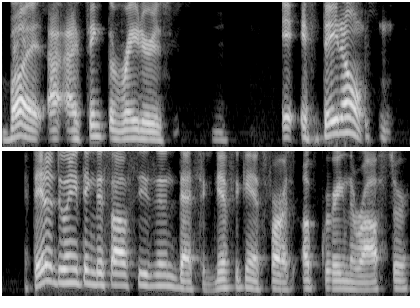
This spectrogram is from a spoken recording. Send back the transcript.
But I, I think the Raiders, if they don't if they don't do anything this offseason that's significant as far as upgrading the roster,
